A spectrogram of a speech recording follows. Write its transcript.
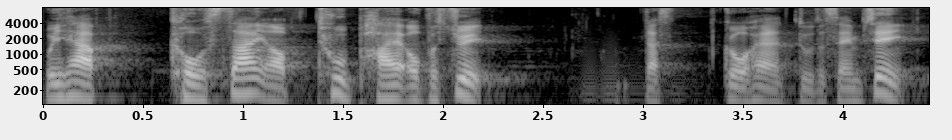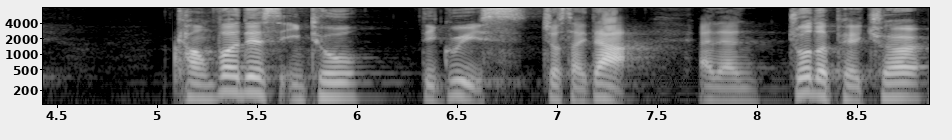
We have cosine of 2 pi over 3. Let's go ahead and do the same thing. Convert this into degrees, just like that. And then draw the picture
